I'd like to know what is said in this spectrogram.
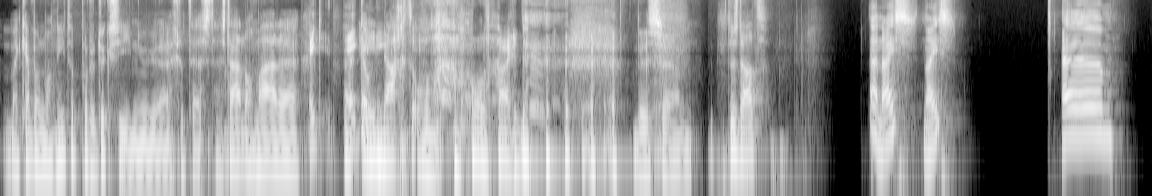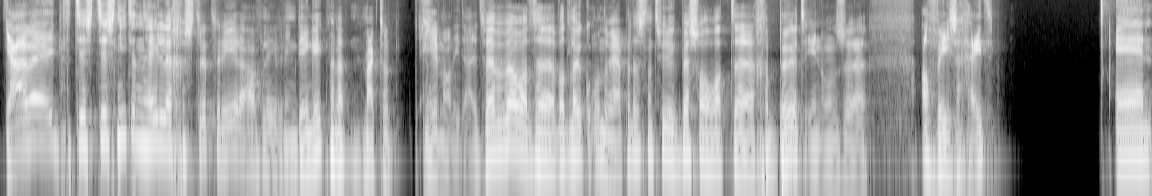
Maar ik heb hem nog niet op productie nu eh, getest. Hij staat nog maar eh Ik, ik ook één nacht on- online. dus, ehm, dus dat. Ja, nice, nice. Ehm, ja, het is, het is niet een hele gestructureerde aflevering, denk ik. Maar dat maakt ook helemaal niet uit. We hebben wel wat, eh, wat leuke onderwerpen. Dat is natuurlijk best wel wat gebeurd in onze afwezigheid. En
